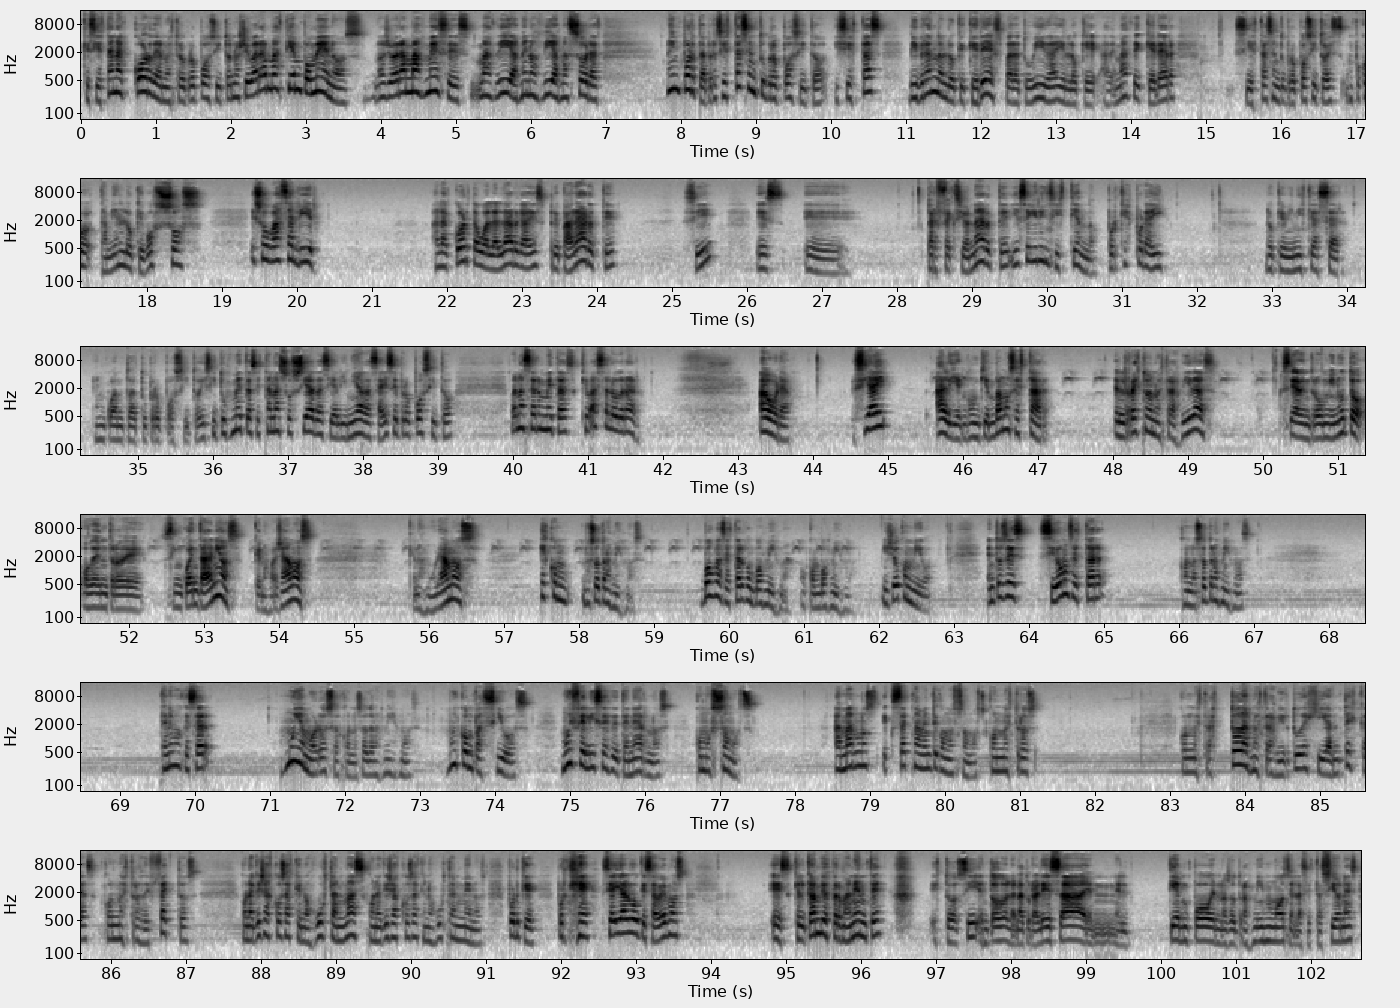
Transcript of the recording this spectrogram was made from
que si están acorde a nuestro propósito, nos llevará más tiempo menos, nos llevará más meses, más días, menos días, más horas. No importa, pero si estás en tu propósito y si estás vibrando en lo que querés para tu vida y en lo que, además de querer, si estás en tu propósito, es un poco también lo que vos sos, eso va a salir. A la corta o a la larga es prepararte, ¿sí? Es eh, perfeccionarte y a seguir insistiendo, porque es por ahí lo que viniste a hacer en cuanto a tu propósito. Y si tus metas están asociadas y alineadas a ese propósito, van a ser metas que vas a lograr. Ahora, si hay alguien con quien vamos a estar el resto de nuestras vidas, sea dentro de un minuto o dentro de 50 años, que nos vayamos, que nos muramos, es con nosotros mismos. Vos vas a estar con vos misma o con vos mismo y yo conmigo. Entonces, si vamos a estar con nosotros mismos, tenemos que ser muy amorosos con nosotros mismos, muy compasivos, muy felices de tenernos como somos. Amarnos exactamente como somos, con nuestros con nuestras todas nuestras virtudes gigantescas, con nuestros defectos, con aquellas cosas que nos gustan más, con aquellas cosas que nos gustan menos. ¿Por qué? Porque si hay algo que sabemos es que el cambio es permanente, esto sí, en todo, en la naturaleza, en el tiempo, en nosotros mismos, en las estaciones,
